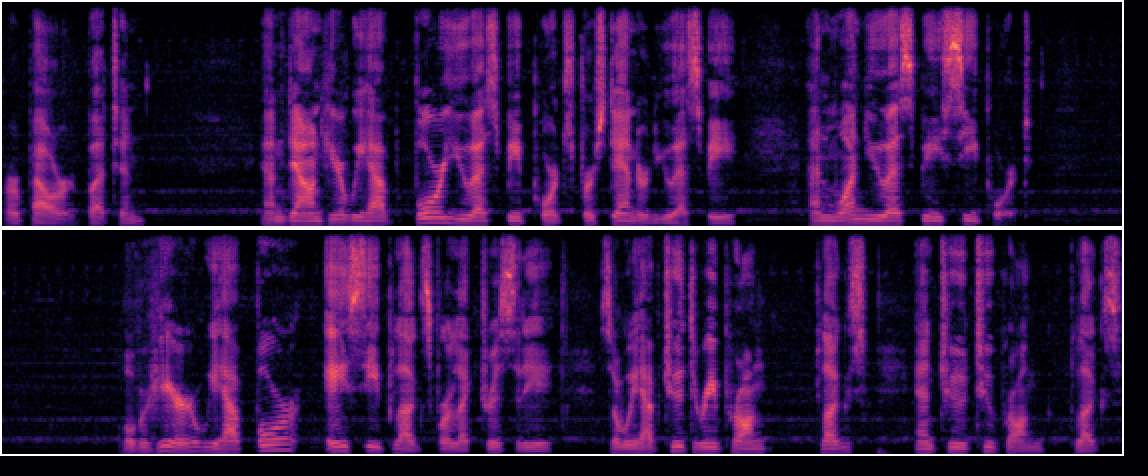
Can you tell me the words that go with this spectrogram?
or power button. And down here we have four USB ports for standard USB and one USB-C port. Over here we have four AC plugs for electricity. So we have two three-prong plugs and two two-prong plugs.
